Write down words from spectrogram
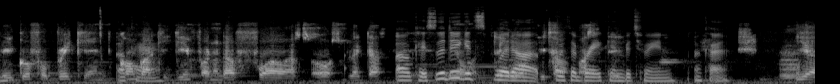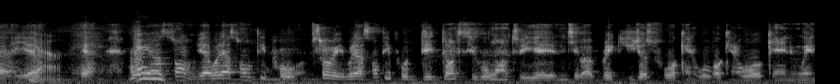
they go for break and come Mm-hmm. Back again for another four hours or something like that. Okay, so the day You know, gets split up with a break in between. Okay. Yeah, yeah, Yeah. yeah. But there are some, yeah, but there are some people. Sorry, but there are some people they don't even want to hear anything about break. You just walk and walk and walk, and when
